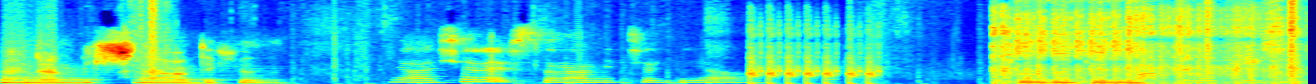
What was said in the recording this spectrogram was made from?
Aynen bir kişi daha var dikkat edin. Ya şerefsiz hemen bitirdi ya. Şuradan geliyor. Mark the location.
